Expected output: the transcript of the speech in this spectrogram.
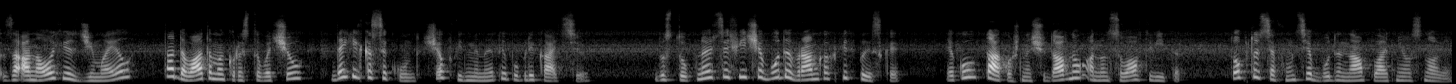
за аналогією з Gmail та даватиме користувачу декілька секунд, щоб відмінити публікацію. Доступною ця фіча буде в рамках підписки, яку також нещодавно анонсував Twitter, тобто ця функція буде на платній основі.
